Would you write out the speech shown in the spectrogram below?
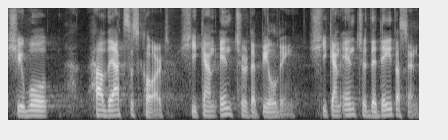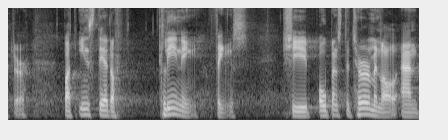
She will have the access card. She can enter the building. She can enter the data center. But instead of cleaning things, she opens the terminal and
